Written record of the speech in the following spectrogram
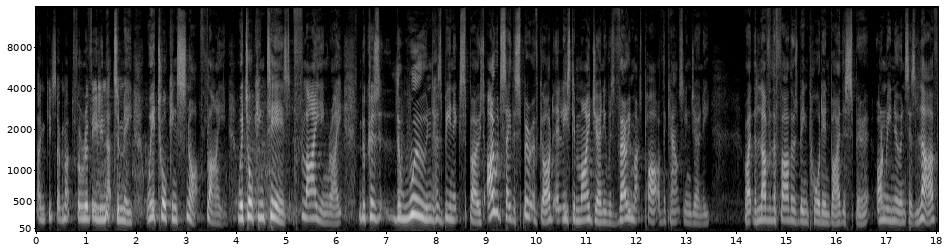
thank you so much for revealing that to me. We're talking snot flying. We're talking tears flying, right? Because the wound has been exposed. I would say the Spirit of God, at least in my journey, was very much part of the counseling journey Right? The love of the Father is being poured in by the Spirit. Henri Nouwen says, Love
